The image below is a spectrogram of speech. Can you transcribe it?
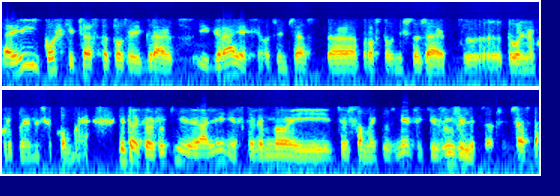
И кошки часто тоже играют, играясь, очень часто просто уничтожают э, довольно крупные насекомые. Не только жуки, олени, скажем, но и те же самые кузнечики, жужелицы очень часто.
